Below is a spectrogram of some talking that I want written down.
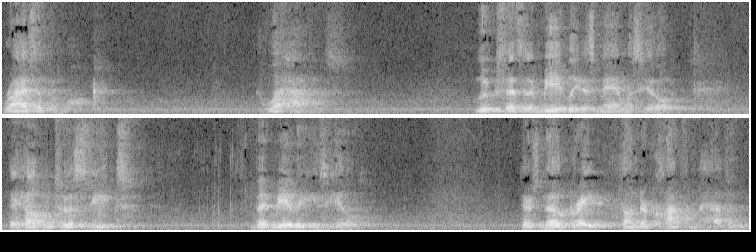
rise up and walk. And what happens? Luke says that immediately this man was healed. They help him to his feet, but immediately he's healed. There's no great thunderclap from heaven.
